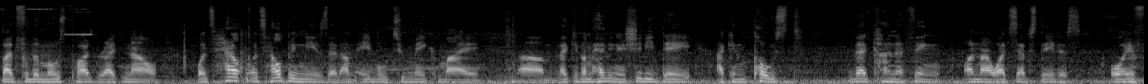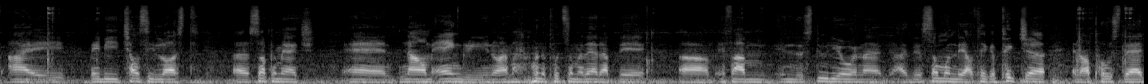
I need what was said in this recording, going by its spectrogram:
But for the most part, right now, what's help what's helping me is that I'm able to make my um, like if I'm having a shitty day, I can post that kind of thing on my WhatsApp status. Or if I maybe Chelsea lost a soccer match and now I'm angry, you know, I might want to put some of that up there. Um, if I'm in the studio and I, I, there's someone there, I'll take a picture and I'll post that.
